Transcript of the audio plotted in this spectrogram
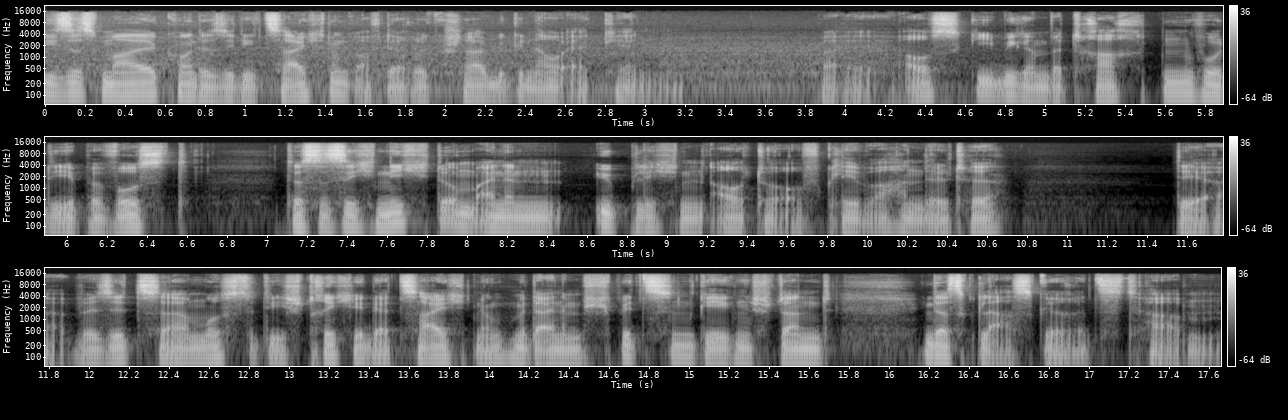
Dieses Mal konnte sie die Zeichnung auf der Rückscheibe genau erkennen. Bei ausgiebigem Betrachten wurde ihr bewusst, dass es sich nicht um einen üblichen Autoaufkleber handelte. Der Besitzer musste die Striche der Zeichnung mit einem spitzen Gegenstand in das Glas geritzt haben.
